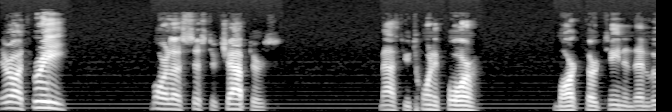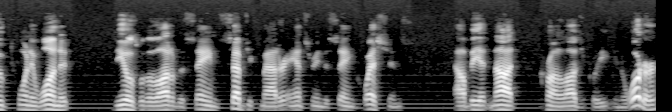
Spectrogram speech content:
There are three more or less sister chapters Matthew 24, Mark 13, and then Luke 21. It deals with a lot of the same subject matter, answering the same questions, albeit not chronologically in order,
